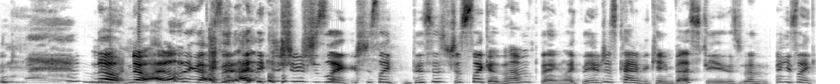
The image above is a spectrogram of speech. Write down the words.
no, no, I don't think that was it. I think she was just like, she's like, this is just like a them thing. Like they just kind of became besties. And he's like,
